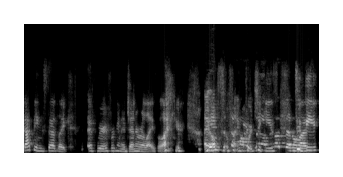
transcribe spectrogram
that being said, like if we're if we're gonna generalize a lot here, I also find Portuguese to be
